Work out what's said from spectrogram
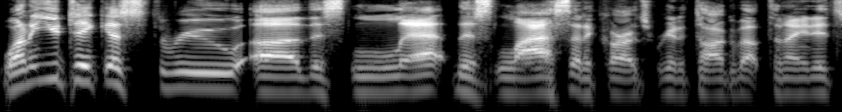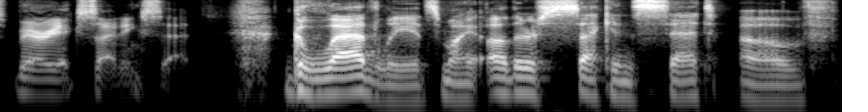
why don't you take us through uh, this la- this last set of cards we're going to talk about tonight? It's a very exciting set. gladly it's my other second set of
